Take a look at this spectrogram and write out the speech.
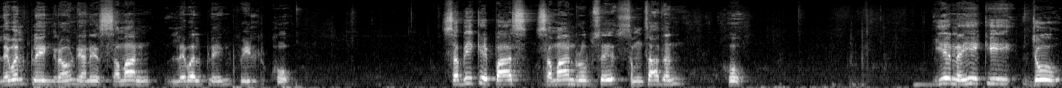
लेवल प्लेइंग ग्राउंड यानी समान लेवल प्लेइंग फ़ील्ड हो। सभी के पास समान रूप से संसाधन हो। ये नहीं कि जो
